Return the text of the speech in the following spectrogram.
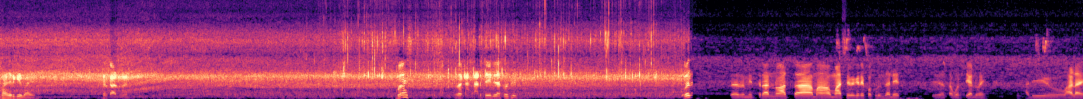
बाहेर घे बाहेर. तर काढ रे बस. काढता येईल दाखवते बस. तर मित्रांनो आता मा मासे वगैरे पकडून झालेत. ते आता वरती आलो आहे. खाली व्हाळ आहे.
